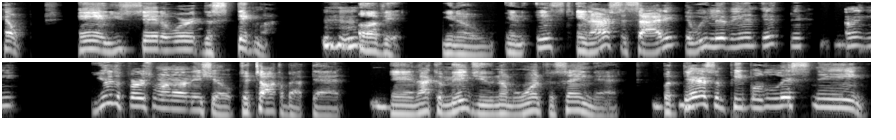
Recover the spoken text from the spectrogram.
help, and you said a word, the stigma Mhm. of it. You know, and it's in our society that we live in. It, I mean, you- you're the first one on this show to talk about that, mm-hmm. and I commend you, number one, for saying that. But mm-hmm. there are some people listening,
